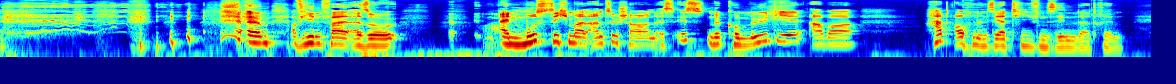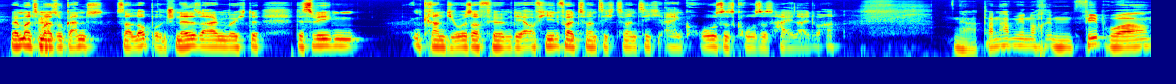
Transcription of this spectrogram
ähm, auf jeden Fall, also äh, ein Muss sich mal anzuschauen. Es ist eine Komödie, aber hat auch einen sehr tiefen Sinn da drin, wenn man es mal so ganz salopp und schnell sagen möchte. Deswegen ein grandioser Film, der auf jeden Fall 2020 ein großes, großes Highlight war. Ja, dann haben wir noch im Februar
